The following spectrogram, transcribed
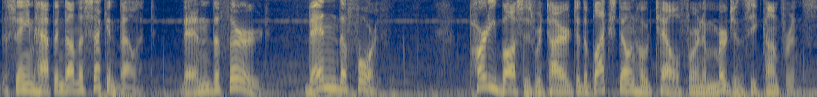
The same happened on the second ballot, then the third, then the fourth. Party bosses retired to the Blackstone Hotel for an emergency conference.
